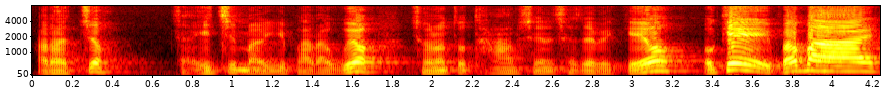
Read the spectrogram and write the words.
알았죠? 자, 잊지 말기 바라고요. 저는 또 다음 시간에 찾아뵐게요. 오케이, 바이바이.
